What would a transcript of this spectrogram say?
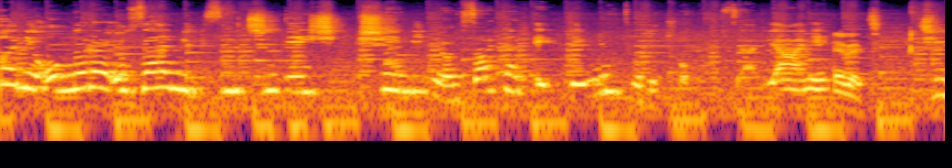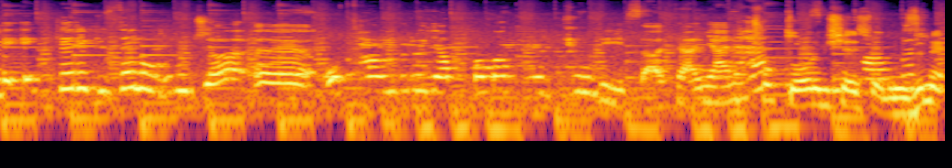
hani onlara özel mi bizim için değişik bir şey bilmiyorum. Zaten etlerinin tadı çok güzel. Yani Evet. şimdi etleri güzel olunca e, o tandırı yapmamak mümkün değil zaten. Yani Çok doğru bir şey söylediniz değil mi?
